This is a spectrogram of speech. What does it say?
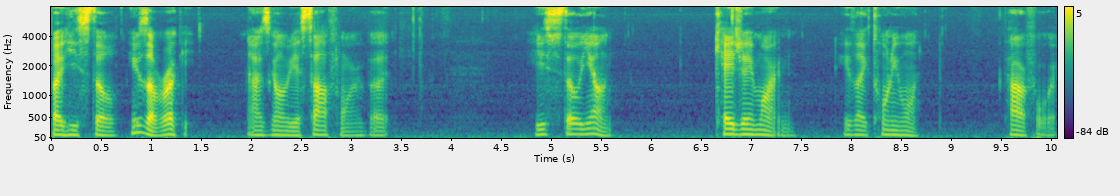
but he's still, he was a rookie. Now he's going to be a sophomore, but he's still young. KJ Martin. He's like 21. Power forward.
